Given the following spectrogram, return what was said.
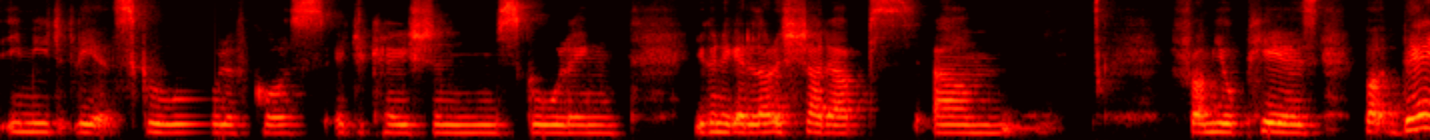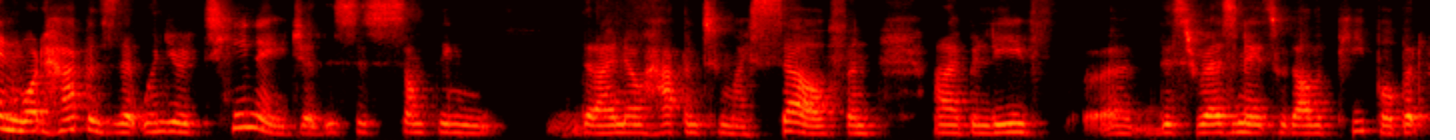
immediately at school of course education schooling you're going to get a lot of shut ups. Um, from your peers. But then what happens is that when you're a teenager, this is something that I know happened to myself, and, and I believe uh, this resonates with other people. But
